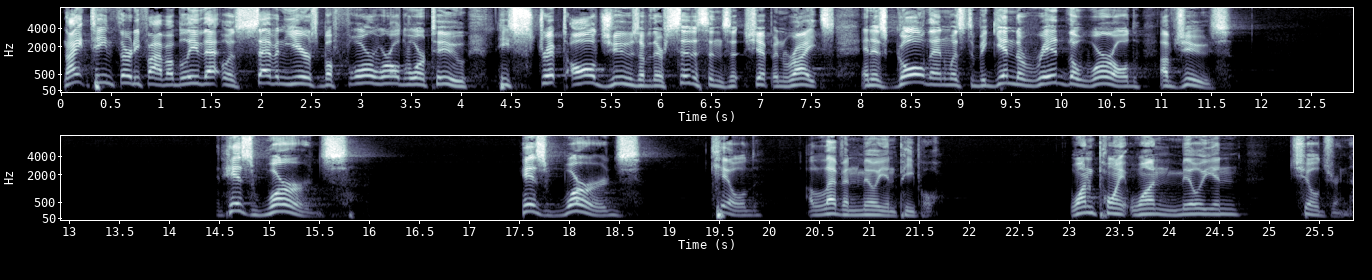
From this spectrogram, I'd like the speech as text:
1935, I believe that was seven years before World War II, he stripped all Jews of their citizenship and rights. And his goal then was to begin to rid the world of Jews. And his words, his words killed 11 million people, 1.1 million children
